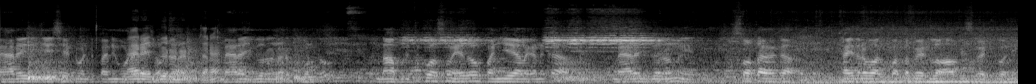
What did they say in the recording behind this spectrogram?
మ్యారేజ్ చేసేటువంటి పని కూడా మ్యారేజ్ బ్యూరో నడుపుతారా? మ్యారేజ్ బ్యూరో నడుపుకుంటూ నా వృత్తి కోసం ఏదో పని చేయాలి కనుక మ్యారేజ్ బ్యూరోని స్వతహాగా హైదరాబాద్ కొత్తపేటలో ఆఫీస్ పెట్టుకొని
